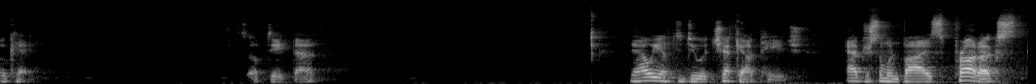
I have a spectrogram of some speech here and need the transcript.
Okay, Let's update that. Now we have to do a checkout page. After someone buys products,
